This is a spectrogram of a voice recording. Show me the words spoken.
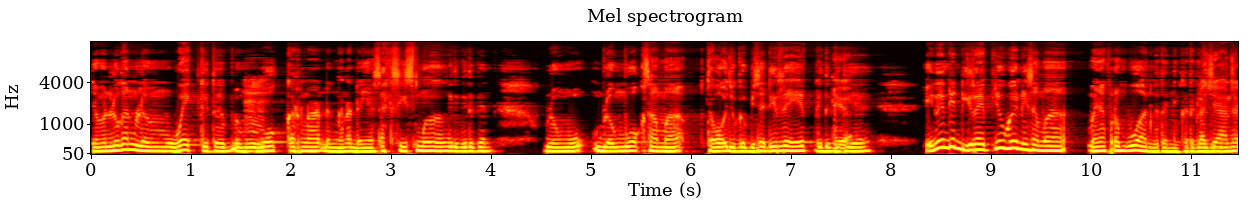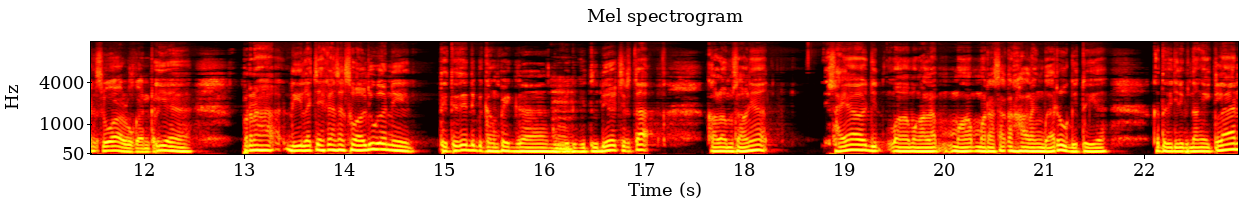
zaman dulu kan belum wake gitu belum woke karena dengan adanya seksisme gitu-gitu kan belum belum woke sama cowok juga bisa di rape gitu-gitu ya ini dia di rape juga nih sama banyak perempuan katanya ketika Pelecehan seksual bukan? Rik? Iya, pernah dilecehkan seksual juga nih. Titiknya dipegang-pegang gitu-gitu. Dia cerita kalau misalnya saya mengalami merasakan hal yang baru gitu ya. Ketika jadi bintang iklan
